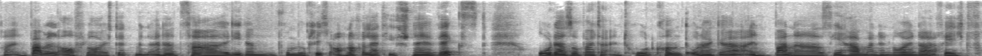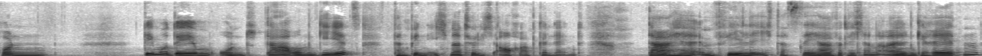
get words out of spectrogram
so ein Bubble aufleuchtet mit einer Zahl, die dann womöglich auch noch relativ schnell wächst oder sobald da ein Ton kommt oder gar ein Banner, Sie haben eine neue Nachricht von dem und dem und darum geht's, dann bin ich natürlich auch abgelenkt. Daher empfehle ich das sehr, wirklich an allen Geräten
